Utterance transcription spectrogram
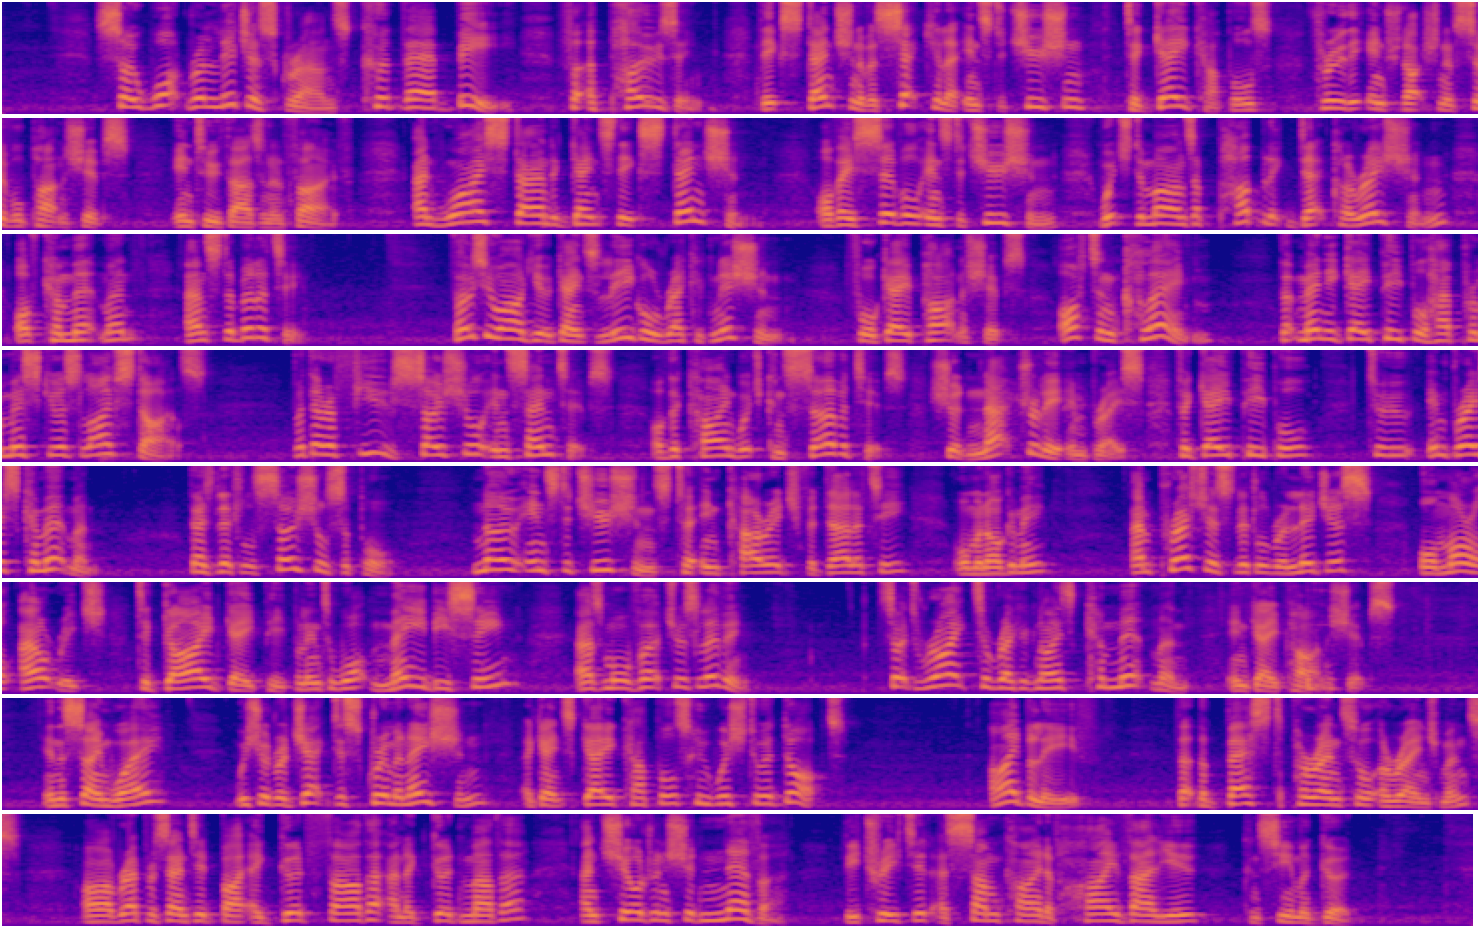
So, what religious grounds could there be for opposing the extension of a secular institution to gay couples through the introduction of civil partnerships in 2005? And why stand against the extension of a civil institution which demands a public declaration of commitment and stability? Those who argue against legal recognition for gay partnerships often claim that many gay people have promiscuous lifestyles. But there are few social incentives of the kind which conservatives should naturally embrace for gay people to embrace commitment. There's little social support, no institutions to encourage fidelity or monogamy, and precious little religious or moral outreach to guide gay people into what may be seen as more virtuous living. So it's right to recognize commitment in gay partnerships. In the same way, we should reject discrimination against gay couples who wish to adopt. I believe that the best parental arrangements are represented by a good father and a good mother, and children should never be treated as some kind of high value consumer good.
